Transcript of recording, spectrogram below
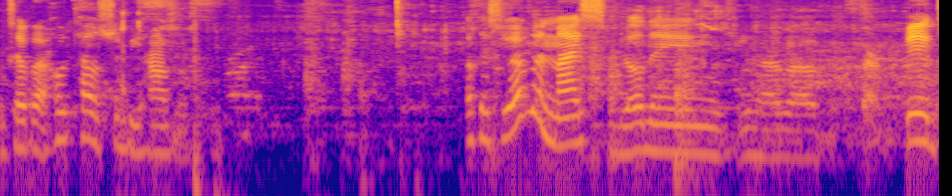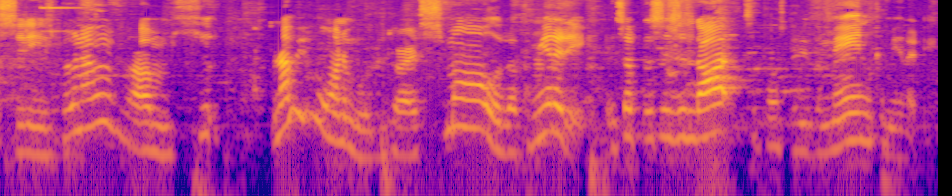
Except that hotels should be houses. Okay, so you have the nice buildings, you have uh, big cities, but now um, people want to move into a small little community. Except this is not supposed to be the main community.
